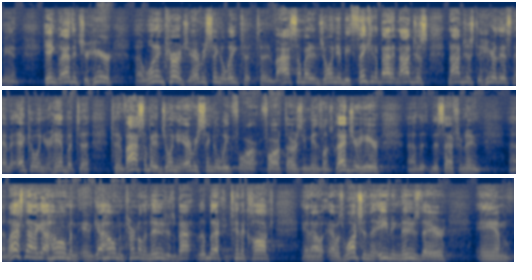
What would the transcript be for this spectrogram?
Amen. Again, glad that you're here. I uh, want to encourage you every single week to, to invite somebody to join you, be thinking about it, not just, not just to hear this and have an echo in your head, but to, to invite somebody to join you every single week for our, for our Thursday men's lunch. Glad you're here uh, th- this afternoon. Uh, last night I got home and, and, got home and turned on the news. It was about a little bit after 10 o'clock, and I, I was watching the evening news there and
